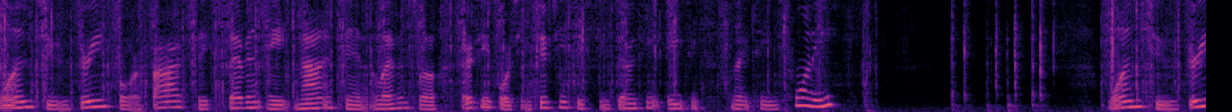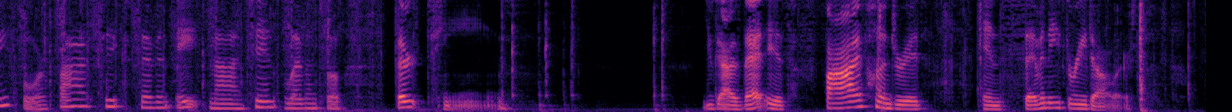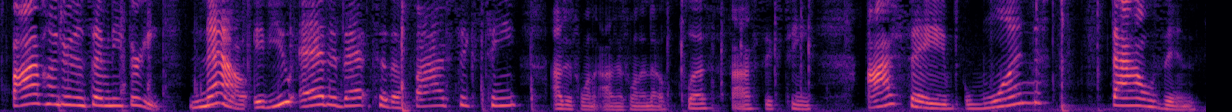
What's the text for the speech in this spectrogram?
1, 2, 3, 4, 5, 6, 7, 8, 9, 10, 11, 12, 13, 14, 15, 16, 17, 18, 19, 20. 1, 2, 3, 4, 5, 6, 7, 8, 9, 10, 11, 12, 13. You guys, that is $573. 573 now if you added that to the 516 i just want to i just want to know plus 516 i saved one thousand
